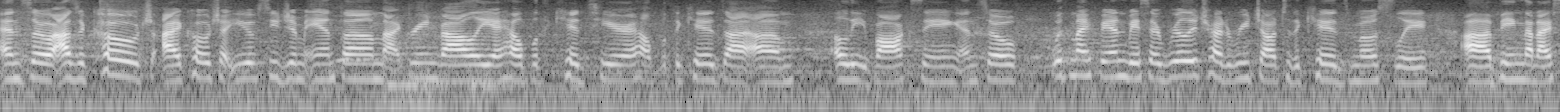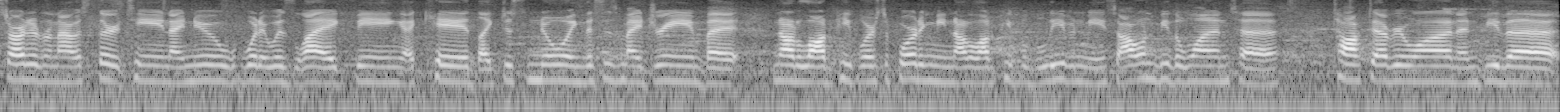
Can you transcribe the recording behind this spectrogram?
And so as a coach, I coach at UFC Gym Anthem at Green Valley. I help with the kids here. I help with the kids at um, Elite Boxing. And so with my fan base, I really try to reach out to the kids mostly. Uh, being that I started when I was 13, I knew what it was like being a kid, like just knowing this is my dream, but not a lot of people are supporting me, not a lot of people believe in me. So I want to be the one to talk to everyone and be the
